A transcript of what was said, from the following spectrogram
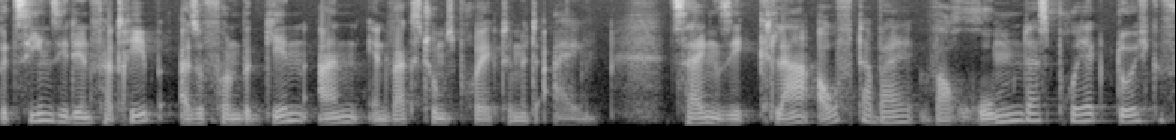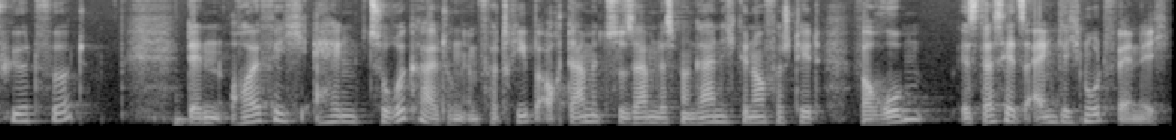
Beziehen Sie den Vertrieb also von Beginn an in Wachstumsprojekte mit ein. Zeigen Sie klar auf dabei, warum das Projekt durchgeführt wird. Denn häufig hängt Zurückhaltung im Vertrieb auch damit zusammen, dass man gar nicht genau versteht, warum ist das jetzt eigentlich notwendig.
